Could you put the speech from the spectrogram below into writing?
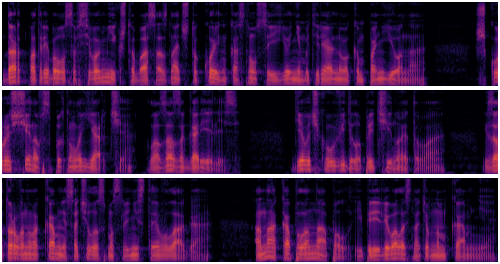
Дарт потребовался всего миг, чтобы осознать, что корень коснулся ее нематериального компаньона. Шкура щена вспыхнула ярче, глаза загорелись. Девочка увидела причину этого. Из оторванного камня сочилась маслянистая влага. Она капала на пол и переливалась на темном камне.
